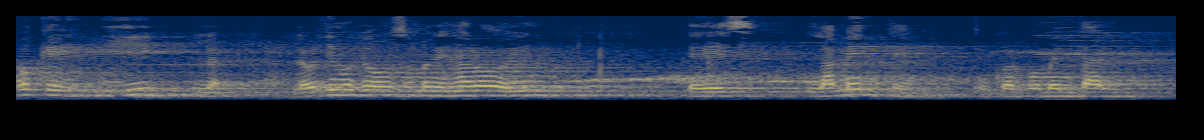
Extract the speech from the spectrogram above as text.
Ok, y la, la última que vamos a manejar hoy es la mente, el cuerpo mental.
